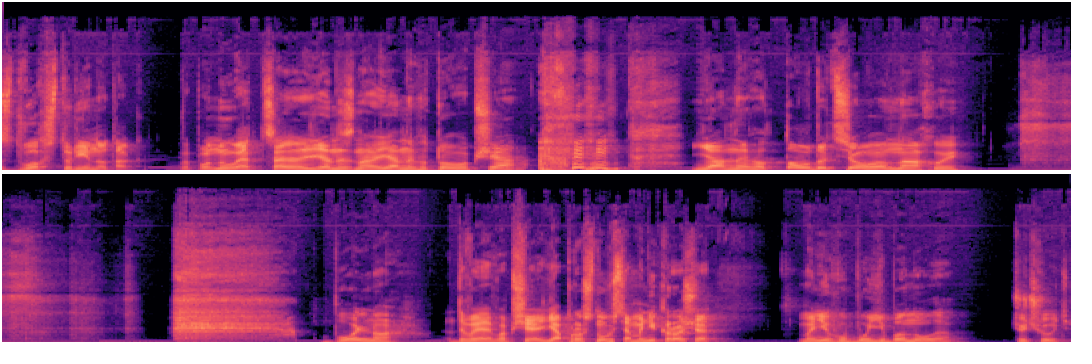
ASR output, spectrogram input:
з двох сторін отак. Ну, це я не знаю, я не готов взагалі. я не готов до цього, нахуй. Больно? Диви, вообще, я проснувся, мені, коротше, мені губу їбанули чуть-чуть.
